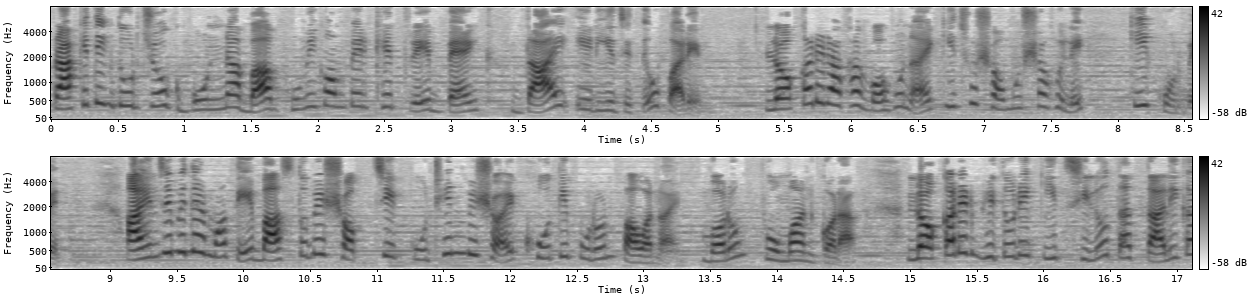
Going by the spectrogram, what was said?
প্রাকৃতিক দুর্যোগ, বন্যা বা ভূমিকম্পের ক্ষেত্রে ব্যাংক দায় এড়িয়ে যেতেও পারে। লকারে রাখা গহনায় কিছু সমস্যা হলে কি করবেন? আইনজীবীদের মতে বাস্তবে সবচেয়ে কঠিন বিষয় ক্ষতিপূরণ পাওয়া নয়, বরং প্রমাণ করা। লকারের ভিতরে কি ছিল তার তালিকা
